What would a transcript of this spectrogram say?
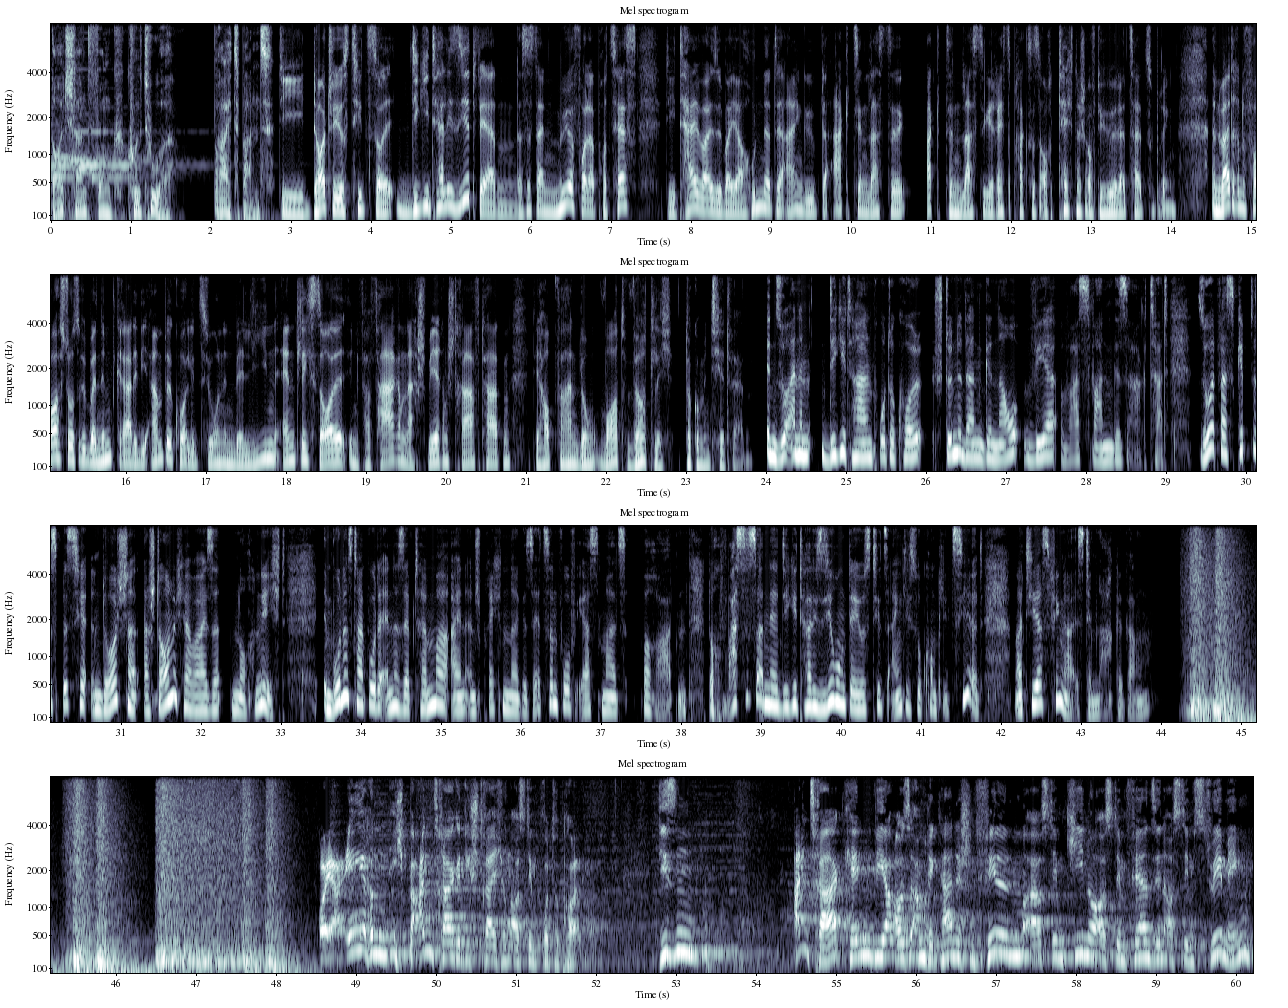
Deutschlandfunk Kultur Breitband. Die deutsche Justiz soll digitalisiert werden. Das ist ein mühevoller Prozess, die teilweise über Jahrhunderte eingeübte Aktienlaste aktenlastige Rechtspraxis auch technisch auf die Höhe der Zeit zu bringen. Einen weiteren Vorstoß übernimmt gerade die Ampelkoalition in Berlin. Endlich soll in Verfahren nach schweren Straftaten die Hauptverhandlung wortwörtlich dokumentiert werden. In so einem digitalen Protokoll stünde dann genau, wer was wann gesagt hat. So etwas gibt es bisher in Deutschland erstaunlicherweise noch nicht. Im Bundestag wurde Ende September ein entsprechender Gesetzentwurf erstmals beraten. Doch was ist an der Digitalisierung der Justiz eigentlich so kompliziert? Matthias Finger ist dem nachgegangen. Euer Ehren, ich beantrage die Streichung aus dem Protokoll. Diesen Antrag kennen wir aus amerikanischen Filmen, aus dem Kino, aus dem Fernsehen, aus dem Streaming.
